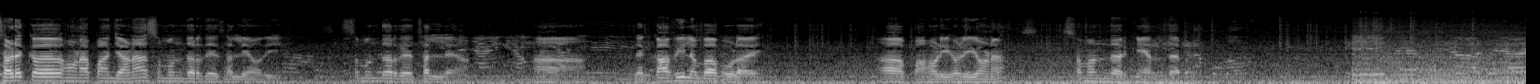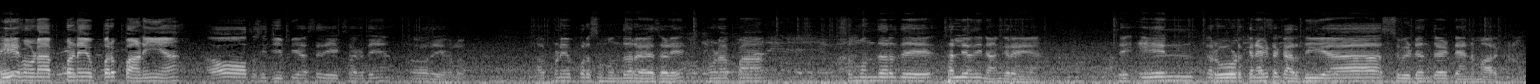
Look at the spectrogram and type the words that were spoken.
ਸੜਕ, ਹੁਣ ਆਪਾਂ ਜਾਣਾ ਸਮੁੰਦਰ ਦੇ ਥੱਲਿਓਂ ਦੀ। ਸਮੁੰਦਰ ਦੇ ਥੱਲਿਆਂ। ਹਾਂ, ਤੇ ਕਾਫੀ ਲੰਬਾ ਪੁਲ ਆ ਇਹ। ਆ ਆਪਾਂ ਹੌਲੀ ਹੌਲੀ ਹੁਣ ਸਮੁੰਦਰ ਕੇ ਅੰਦਰ। ਇਹ ਹੁਣ ਆਪਣੇ ਉੱਪਰ ਪਾਣੀ ਆ। ਆਹ, ਤੁਸੀਂ ਜੀਪੀਐਸ ਤੇ ਦੇਖ ਸਕਦੇ ਆ। ਆਹ ਦੇਖ ਲਓ। ਆਪਣੇ ਉੱਪਰ ਸਮੁੰਦਰ ਹੈ ਸੜੇ ਹੁਣ ਆਪਾਂ ਸਮੁੰਦਰ ਦੇ ਥੱਲਿਓਂ ਦੀ ਲੰਘ ਰਹੇ ਆ। ਤੇ ਇਹ ਰੋਡ ਕਨੈਕਟ ਕਰਦੀ ਆ ਸਵੀਡਨ ਤੇ ਡੈਨਮਾਰਕ ਨੂੰ।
